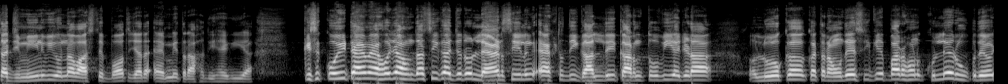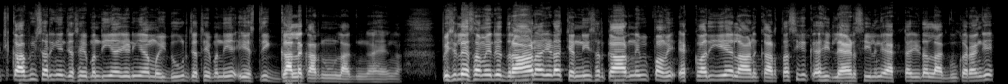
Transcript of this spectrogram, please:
ਤਾਂ ਜ਼ਮੀਨ ਵੀ ਉਹਨਾਂ ਵਾਸਤੇ ਬਹੁਤ ਜ਼ਿਆਦਾ ਅਹਿਮੀਅਤ ਰੱਖਦੀ ਹੈਗੀ ਆ। ਕਿਸੇ ਕੋਈ ਟਾਈਮ ਇਹੋ ਜਿਹਾ ਹੁੰਦਾ ਸੀਗਾ ਜਦੋਂ ਲੈਂਡ ਸੀਲਿੰਗ ਐਕਟ ਦੀ ਗੱਲ ਹੀ ਕਰਨ ਤੋਂ ਵੀ ਆ ਜਿਹੜਾ ਲੋਕ ਕਤਰਾਉਂਦੇ ਸੀਗੇ, ਪਰ ਹੁਣ ਖੁੱਲੇ ਰੂਪ ਦੇ ਵਿੱਚ ਕਾਫੀ ਸਾਰੀਆਂ ਜਥੇਬੰਦੀਆਂ ਜਿਹੜੀਆਂ ਮਜ਼ਦੂਰ ਜਥੇਬੰਦੀਆਂ ਇਸ ਦੀ ਗੱਲ ਕਰਨ ਲੱਗ ਗਈਆਂ ਹੈਗੀਆਂ। ਪਿਛਲੇ ਸਮੇਂ ਦੇ ਦੌਰਾਨ ਆ ਜਿਹੜਾ ਚੰਨੀ ਸਰਕਾਰ ਨੇ ਵੀ ਭਾਵੇਂ ਇੱਕ ਵਾਰੀ ਇਹ ਐਲਾਨ ਕਰਤਾ ਸੀ ਕਿ ਅਸੀਂ ਲੈਂਡ ਸੀਲਿੰਗ ਐਕਟ ਆ ਜਿਹੜਾ ਲਾਗੂ ਕਰਾਂਗੇ,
